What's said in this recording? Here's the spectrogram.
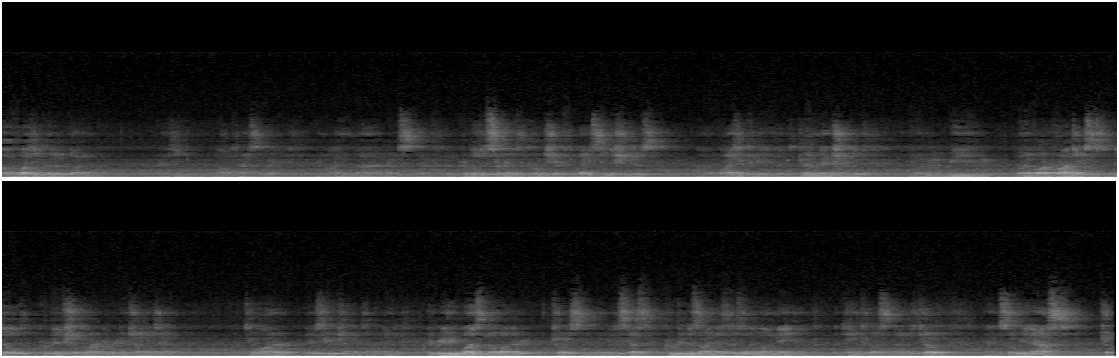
uh, of what he could have done had he not passed away. I'm, uh, I'm, I have the privilege of serving as a co-chair for the Legacy Initiatives uh, Advisory Committee that Jordan mentioned that you know, we, one of our projects is to build provincial marker in Chinatown to honor the history of Chinatown. And there really was no other choice. Mean, when we discussed who could design this, there's only one name that came to us, and that was Joe. And so we had asked Joe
